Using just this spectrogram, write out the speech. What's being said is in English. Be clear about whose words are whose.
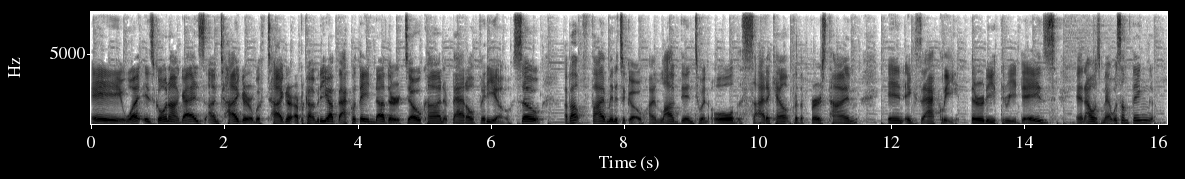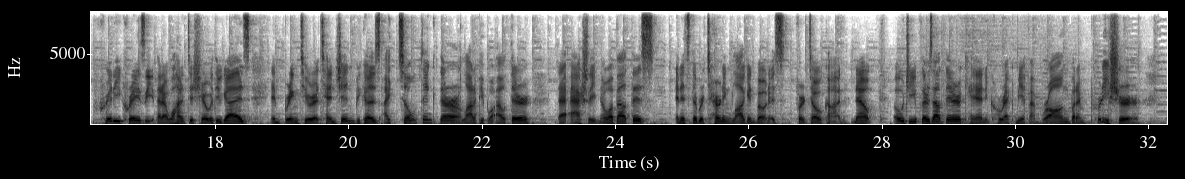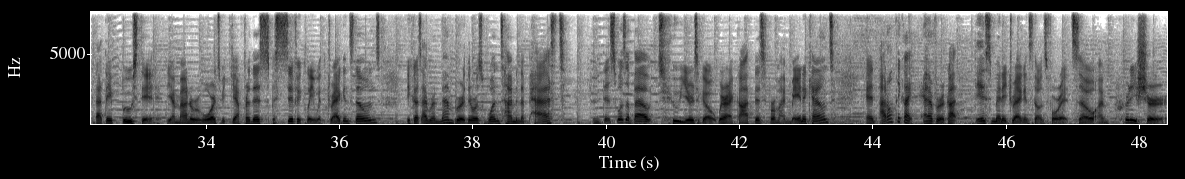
Speaker 1: Hey, what is going on guys? I'm Tiger with Tiger Uppercut Media back with another Dokkan battle video. So, about 5 minutes ago, I logged into an old side account for the first time in exactly 33 days, and I was met with something pretty crazy that I wanted to share with you guys and bring to your attention because I don't think there are a lot of people out there that actually know about this and it's the returning login bonus for Dokkan. Now, OG players out there can correct me if I'm wrong, but I'm pretty sure that they boosted the amount of rewards we get for this specifically with Dragon Stones because I remember there was one time in the past and this was about two years ago where I got this for my main account and I don't think I ever got this many Dragon Stones for it so I'm pretty sure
